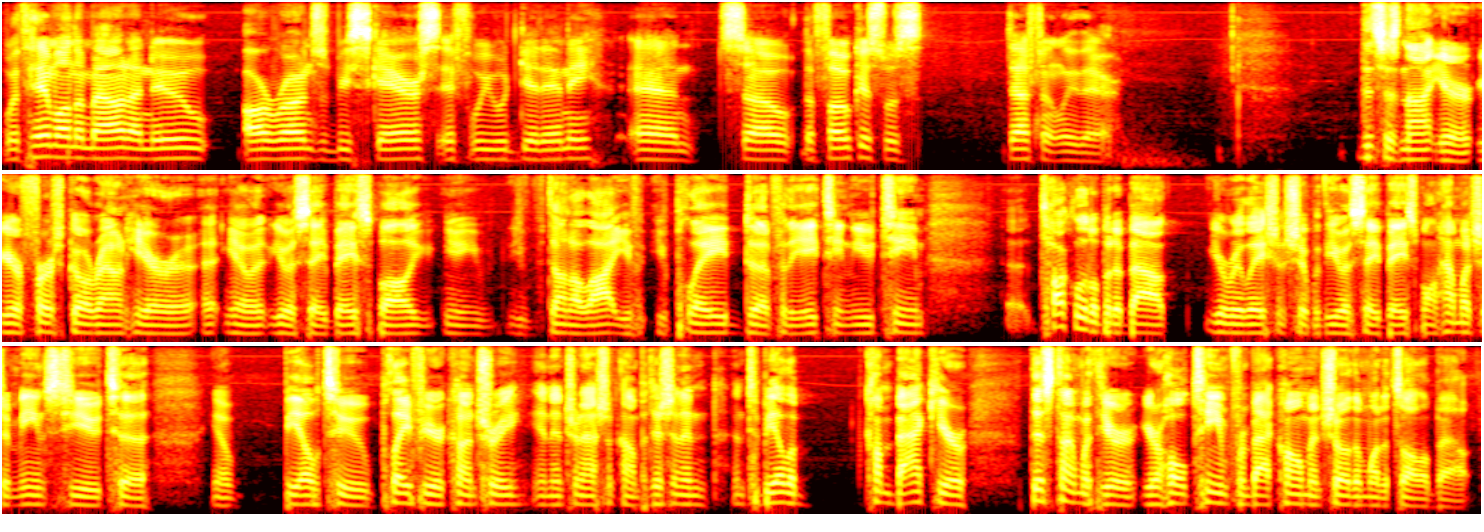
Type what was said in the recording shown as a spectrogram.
with him on the mound, I knew our runs would be scarce if we would get any, and so the focus was definitely there. this is not your, your first go around here, at, you know, at USA Baseball. You, you, you've done a lot. You've you played uh, for the 18U team. Uh, talk a little bit about your relationship with USA Baseball and how much it means to you to, you know, be able to play for your country in international competition and, and to be able to come back here this time with your, your whole team from back home and show them what it's all about.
